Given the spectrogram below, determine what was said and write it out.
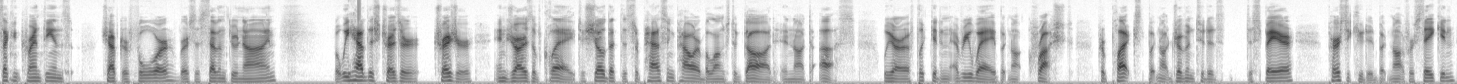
2 Corinthians chapter 4, verses 7 through 9. But we have this treasure treasure in jars of clay to show that the surpassing power belongs to God and not to us. We are afflicted in every way, but not crushed, perplexed, but not driven to des- despair, persecuted, but not forsaken,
